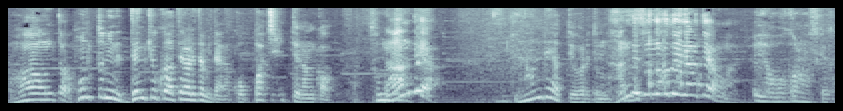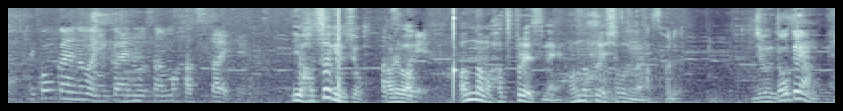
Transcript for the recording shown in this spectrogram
本当。本当にね電極当てられたみたいなこうバチってなんかそな。んでや？なんでやって言われても。なんでそんなことになるとやお前？いや分からんすけど。で今回のは二階堂さんも初体験。いや初体験ですよ。あれは。初プレイ。あんなもん初プレイですね。あんなプレイしたことない。それ自分童貞やもんね。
